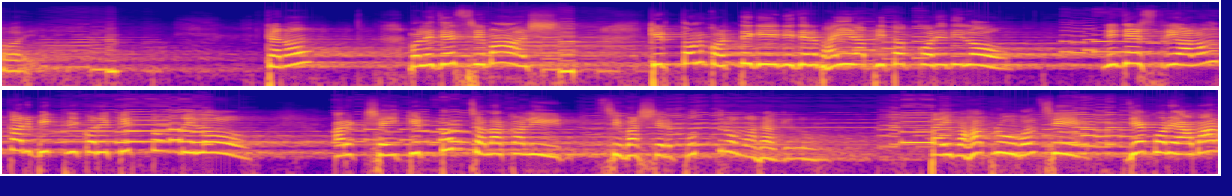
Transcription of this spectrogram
হয়। কেন? বলে যে শ্রীবাস কীর্তন করতে গিয়ে নিজের ভাইয়েরা পৃথক করে দিল। নিজের স্ত্রী অলংকার বিক্রি করে কীর্তন দিল। আর সেই কীর্তন চলাকালীন শ্রীবাসের পুত্র মারা গেল। তাই মহাপ্রভু বলছেন, যে করে আমার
